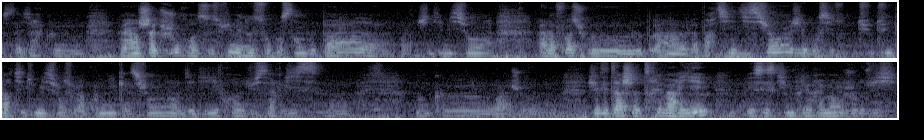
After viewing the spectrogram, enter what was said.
c'est-à-dire que ben, chaque jour se suit mais ne se ressemble pas. Euh, j'ai des missions à la fois sur la partie édition, j'ai aussi toute, une partie de mission sur la communication, des livres, du service. donc voilà, j'ai des tâches très variées et c'est ce qui me plaît vraiment aujourd'hui.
